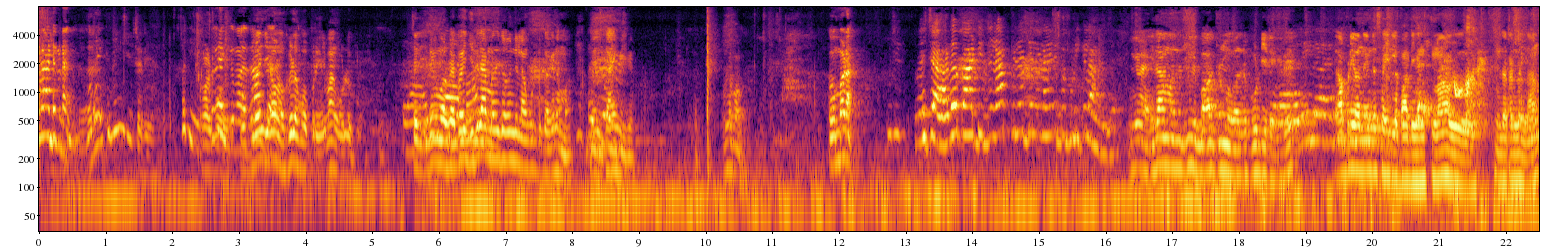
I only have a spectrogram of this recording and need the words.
அதாண்டு கிடக்குது சரி. புதாக்கு வா, புரிஞ்சுக்கணும் கீழே போக போறீங்க. வாங்க உள்ளுக்கு சரி இதுக்கு ஒரு பேப்பர் இதுல மாதிரி கொஞ்சம் எல்லாம் கொடுத்துருக்காங்க நம்ம டைமிங்கு உள்ள போங்க கோம்பாடா அதை காட்டிட்டுனா பிள்ளைகள் இப்ப இதான் வந்துட்டு பாத்ரூம் வந்து இருக்குது அப்படி வந்து இந்த சைடுல பாத்தீங்கன்னு சொன்னால் இந்த ரெண்டு தான்.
